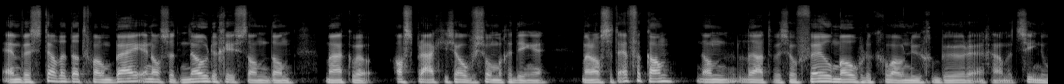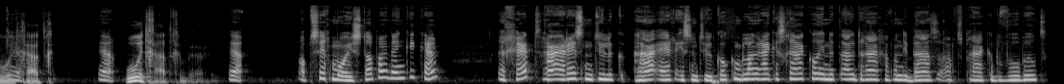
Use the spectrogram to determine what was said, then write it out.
En we stellen dat gewoon bij. En als het nodig is, dan, dan maken we afspraakjes over sommige dingen. Maar als het even kan, dan laten we zoveel mogelijk gewoon nu gebeuren. En gaan we het zien hoe het, Ja. gaat, Ja. hoe het gaat gebeuren. Ja, op zich mooie stappen, denk ik. Hè? En Gert, HR is, natuurlijk, HR is natuurlijk ook een belangrijke schakel in het uitdragen van die basisafspraken bijvoorbeeld.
